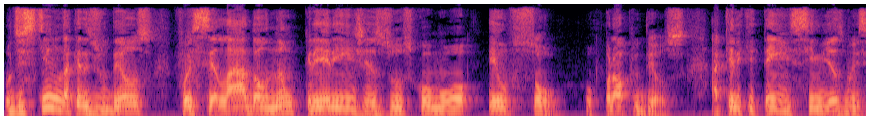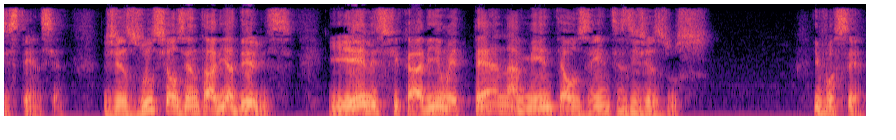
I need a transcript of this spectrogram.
O destino daqueles judeus foi selado ao não crerem em Jesus como o Eu Sou, o próprio Deus, aquele que tem em si mesmo a existência. Jesus se ausentaria deles e eles ficariam eternamente ausentes de Jesus. E você?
